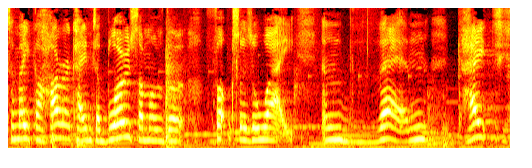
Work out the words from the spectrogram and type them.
to make a hurricane to blow some of the foxes away. And then Kate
